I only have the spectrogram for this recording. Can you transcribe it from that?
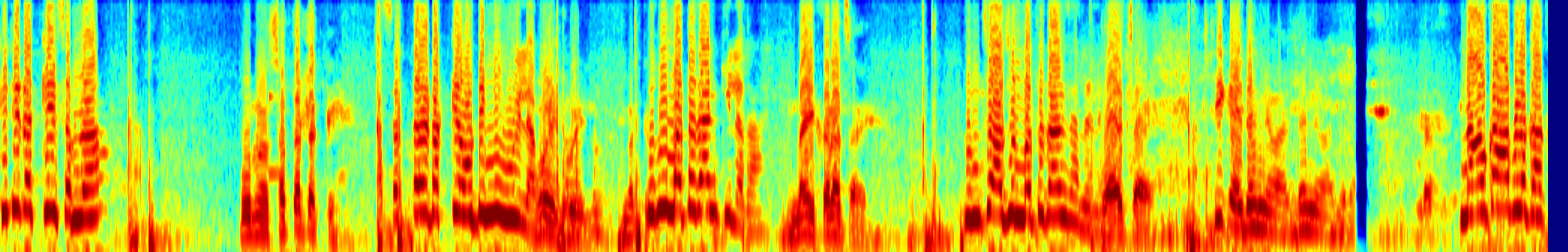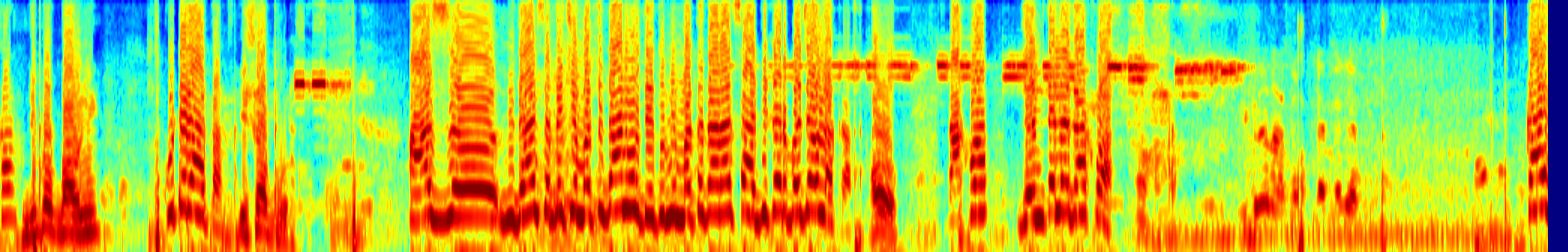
किती टक्के समजा? पूर्ण सत्तर टक्के. सत्तर टक्के वोटिंग होईल होईल, होईल. नक्की. तुम्ही मतदान केलं का? नाही करायचं आहे. तुमचं अजून मतदान झालं नाही. व्हायचं आहे. ठीक आहे धन्यवाद धन्यवाद. नाव काय आपलं काका? दीपक बावनी कुठे राहता? इसापूर. आज विधानसभेचे मतदान होते. तुम्ही मतदानाचा अधिकार बजावला का? हो. दाखवा. जनतेला दाखवा. काय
